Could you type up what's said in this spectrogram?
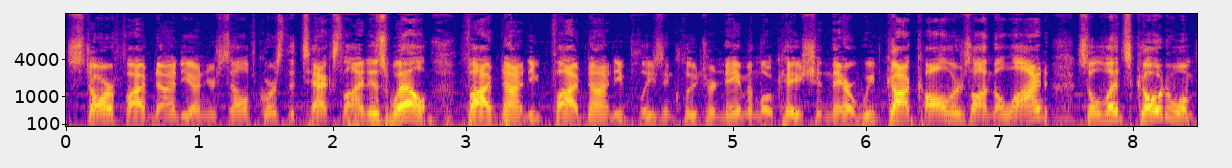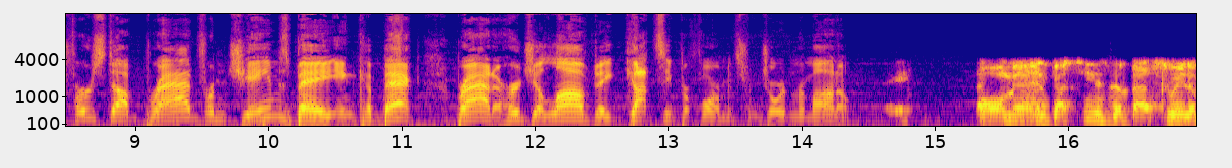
star five ninety on your cell. Of course, the text line as well. 590 590. Please include your name and location there. We've got callers on the line, so let's go to them. First up, Brad from James Bay in Quebec. Brad, I heard you loved a gutsy performance from Jordan Romano. Oh man, gutsy is the best way to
